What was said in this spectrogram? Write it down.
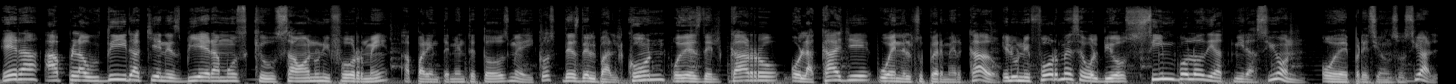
Era aplaudir a quienes viéramos que usaban uniforme, aparentemente todos médicos, desde el balcón o desde el carro o la calle o en el supermercado. El uniforme se volvió símbolo de admiración o de presión social.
